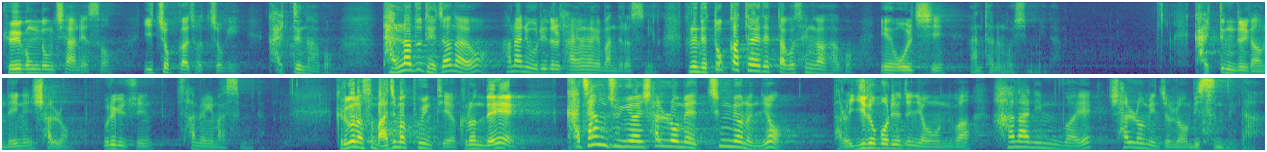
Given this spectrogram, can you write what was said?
교회 공동체 안에서 이쪽과 저쪽이 갈등하고 달라도 되잖아요. 하나님 우리들을 다양하게 만들었으니까. 그런데 똑같아야 됐다고 생각하고 예, 옳지 않다는 것입니다. 갈등들 가운데 있는 샬롬 우리에게 주신 사명이 맞습니다. 그러고 나서 마지막 포인트예요. 그런데 가장 중요한 샬롬의 측면은요. 바로 잃어버려진 영혼과 하나님과의 샬롬인 줄로 믿습니다.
